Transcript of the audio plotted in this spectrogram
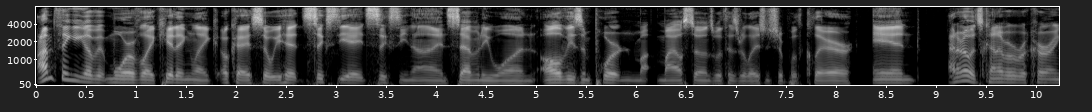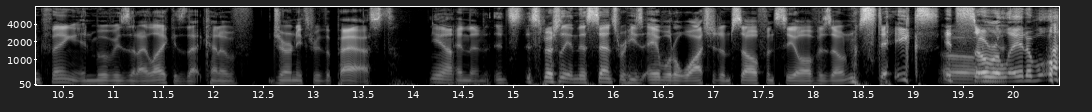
I'm thinking of it more of like hitting like okay, so we hit 68, 69, 71, all of these important mi- milestones with his relationship with Claire and I don't know, it's kind of a recurring thing in movies that I like is that kind of journey through the past. Yeah. And then it's especially in this sense where he's able to watch it himself and see all of his own mistakes. It's Oh, so yeah. relatable.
